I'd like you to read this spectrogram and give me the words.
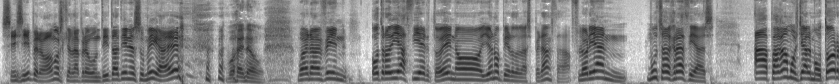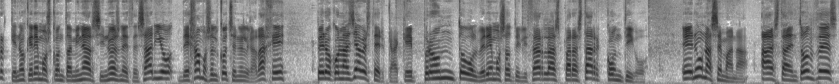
Sí, sí, pero vamos, que la preguntita tiene su miga, ¿eh? Bueno, bueno, en fin, otro día cierto, ¿eh? No, yo no pierdo la esperanza. Florian, muchas gracias. Apagamos ya el motor, que no queremos contaminar si no es necesario, dejamos el coche en el garaje, pero con las llaves cerca, que pronto volveremos a utilizarlas para estar contigo. En una semana. Hasta entonces,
